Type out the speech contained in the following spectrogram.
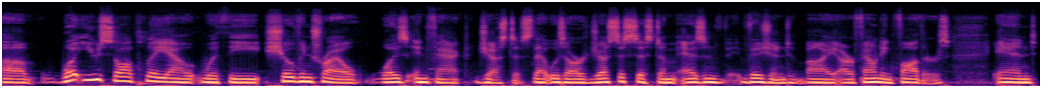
Uh, what you saw play out with the Chauvin trial was, in fact, justice. That was our justice system as envisioned by our founding fathers. And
